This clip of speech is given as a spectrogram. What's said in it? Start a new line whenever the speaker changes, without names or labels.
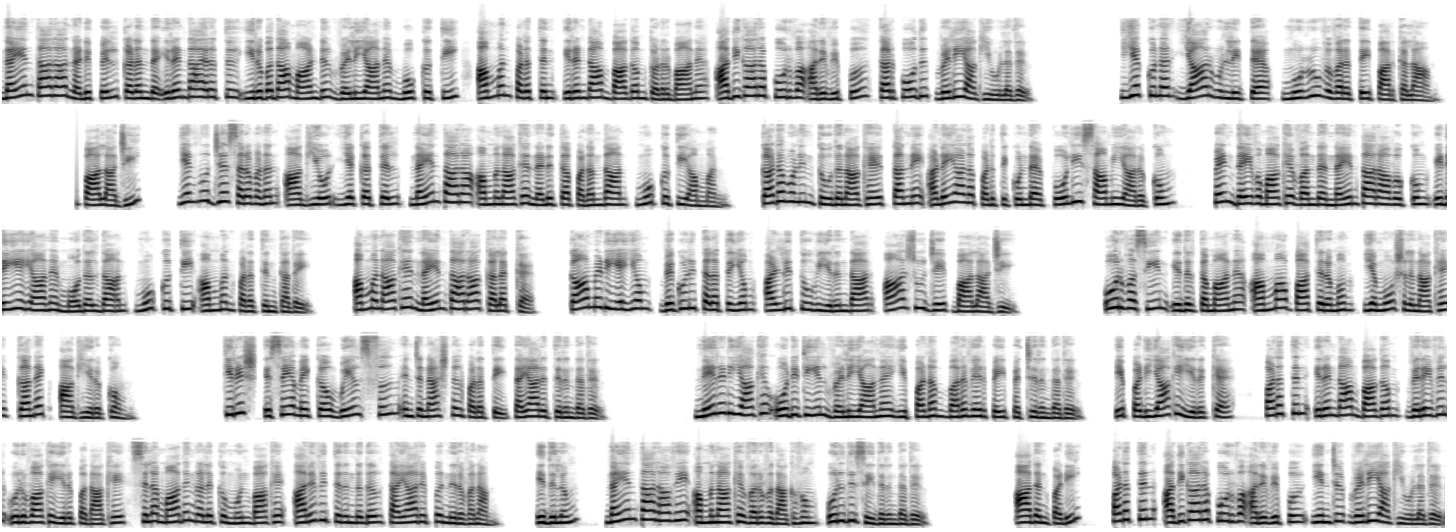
நயன்தாரா நடிப்பில் கடந்த இரண்டாயிரத்து இருபதாம் ஆண்டு வெளியான மூக்குத்தி அம்மன் படத்தின் இரண்டாம் பாகம் தொடர்பான அதிகாரப்பூர்வ அறிவிப்பு தற்போது வெளியாகியுள்ளது. இயக்குனர் யார் உள்ளிட்ட முழு விவரத்தை பார்க்கலாம். பாலாஜி என்முஜ சரவணன் ஆகியோர் இயக்கத்தில் நயன்தாரா அம்மனாக நடித்த படம்தான் மூக்குத்தி அம்மன். கடவுளின் தூதனாக தன்னை அடையாளப்படுத்திக் கொண்ட போலீஸ் சாமியாருக்கும் பெண் தெய்வமாக வந்த நயன்தாராவுக்கும் இடையேயான மோதல்தான் மூக்குத்தி அம்மன் படத்தின் கதை. அம்மனாக நயன்தாரா கலக்க காமெடியையும் வெகுளித்தலத்தையும் அள்ளித் தூவியிருந்தார் ஜே பாலாஜி. ஊர்வசியின் எதிர்த்தமான அம்மா பாத்திரமும் எமோஷனலாக கனெக்ட் ஆகியிருக்கும். கிரிஷ் இசையமைக்க வேல்ஸ் ஃபில்ம் இன்டர்நேஷனல் படத்தை தயாரித்திருந்தது. நேரடியாக ஓடிடியில் வெளியான இப்படம் வரவேற்பை பெற்றிருந்தது. இப்படியாக இருக்க படத்தின் இரண்டாம் பாகம் விரைவில் உருவாக இருப்பதாக சில மாதங்களுக்கு முன்பாக அறிவித்திருந்தது தயாரிப்பு நிறுவனம். இதிலும் நயன்தாராவே அம்மனாக வருவதாகவும் உறுதி செய்திருந்தது. அதன்படி படத்தின் அதிகாரப்பூர்வ அறிவிப்பு இன்று வெளியாகியுள்ளது.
